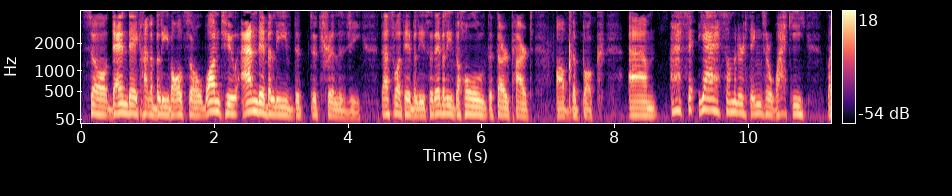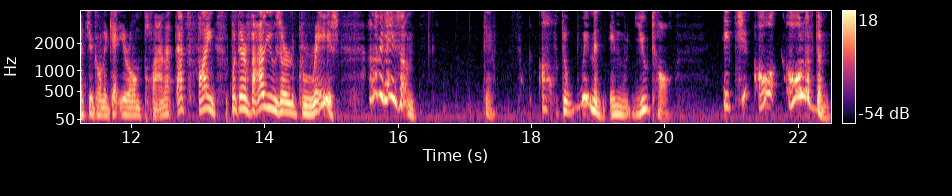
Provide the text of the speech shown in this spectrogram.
So then they kind of believe also 1, 2, and they believe the, the trilogy. That's what they believe. So they believe the whole, the third part of the book. Um, and I said, yeah, some of their things are wacky, like you're going to get your own planet. That's fine, but their values are great. And let me tell you something The, oh, the women in Utah, it all all of them,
